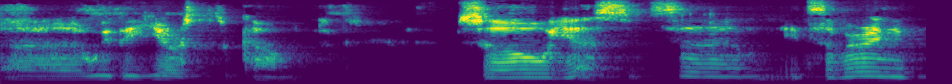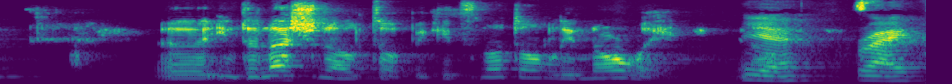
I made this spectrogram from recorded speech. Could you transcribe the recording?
uh, with the years to come. So yes, it's um, it's a very uh, international topic. It's not only Norway. Yeah, know? right.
